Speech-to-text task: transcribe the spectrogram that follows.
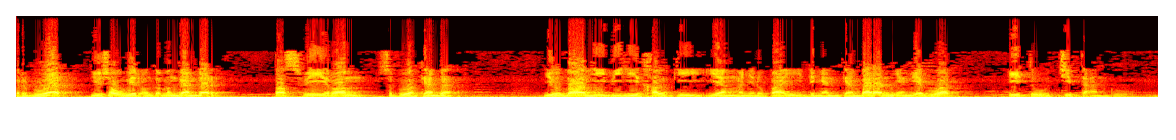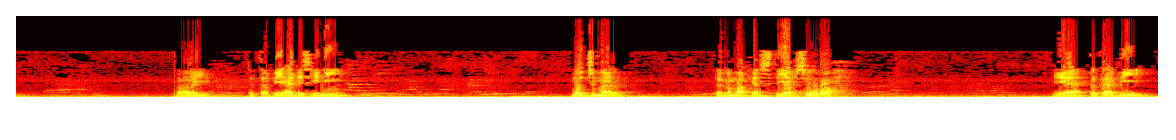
berbuat yusawwir untuk menggambar taswiron sebuah gambar yudahi bihi khalqi yang menyerupai dengan gambaran yang dia buat itu ciptaanku. Baik, tetapi hadis ini mujmal dalam artian setiap surah ya, tetapi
